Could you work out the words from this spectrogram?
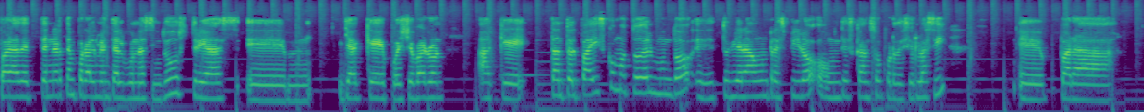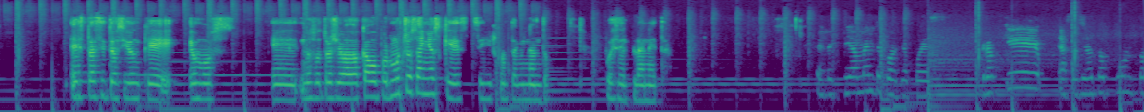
para detener temporalmente algunas industrias, ya que pues llevaron a que tanto el país como todo el mundo eh, tuviera un respiro o un descanso, por decirlo así, eh, para esta situación que hemos eh, nosotros llevado a cabo por muchos años, que es seguir contaminando pues el planeta. Porque pues creo que hasta cierto punto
